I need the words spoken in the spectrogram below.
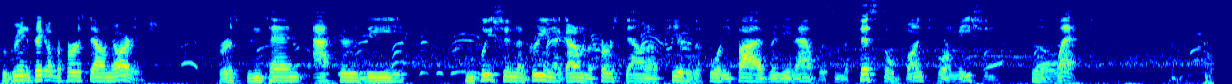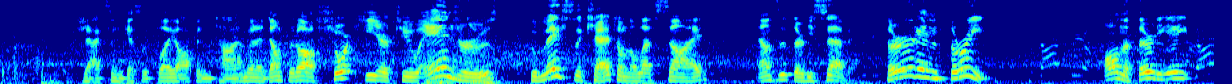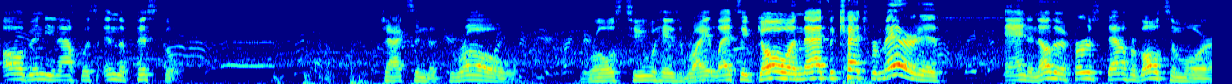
for Green to pick up the first down yardage. First and 10 after the completion of Green that got him the first down up here to the 45 of Indianapolis in the pistol bunch formation to the left. Jackson gets the play off in time. Gonna dump it off short here to Andrews, who makes the catch on the left side. Down to the 37. Third and three. On the 38 of Indianapolis in the pistol. Jackson to throw. Rolls to his right, lets it go, and that's a catch for Meredith. And another first down for Baltimore.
